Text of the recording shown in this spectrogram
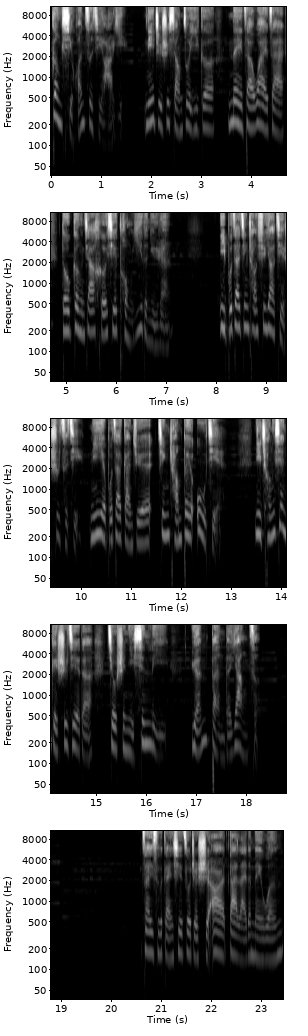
更喜欢自己而已。你只是想做一个内在外在都更加和谐统一的女人。你不再经常需要解释自己，你也不再感觉经常被误解。你呈现给世界的，就是你心里原本的样子。再一次的感谢作者十二带来的美文。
